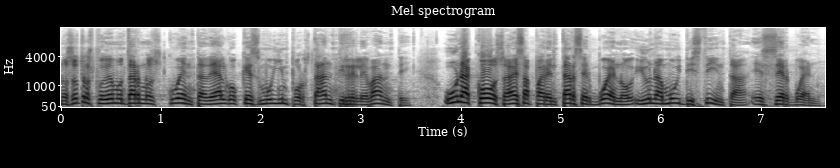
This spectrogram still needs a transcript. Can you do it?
nosotros podemos darnos cuenta de algo que es muy importante y relevante. Una cosa es aparentar ser bueno y una muy distinta es ser bueno.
